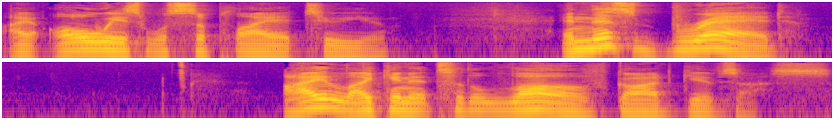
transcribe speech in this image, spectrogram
I always will supply it to you. And this bread I liken it to the love God gives us.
